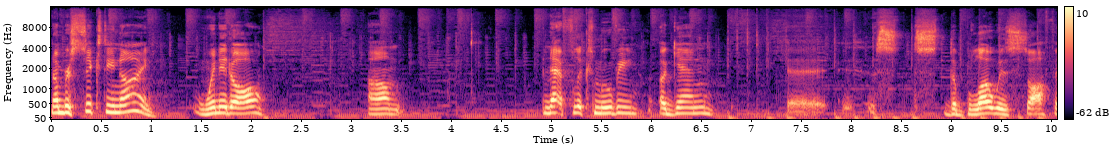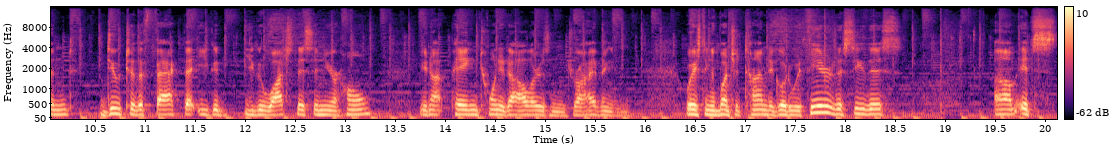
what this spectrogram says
Number 69, Win It All. Um, Netflix movie, again, uh, the blow is softened due to the fact that you could, you could watch this in your home. You're not paying $20 and driving and wasting a bunch of time to go to a theater to see this. Um, it's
